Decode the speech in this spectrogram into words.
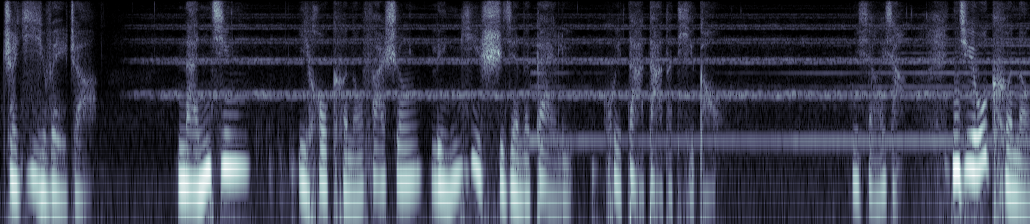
这意味着南京以后可能发生灵异事件的概率会大大的提高。你想一想，你就有可能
